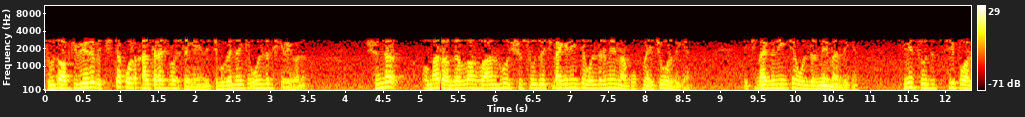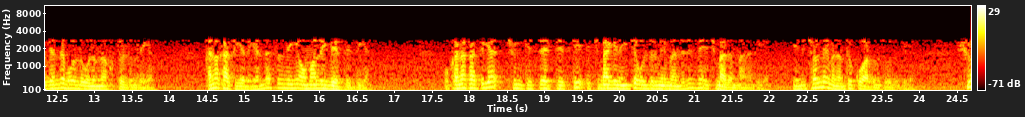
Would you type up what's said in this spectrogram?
suvni olib kelib berib ichishda qo'li qaltirash boshlagan endi ichib bo'lgandan keyin o'ldirish kerak uni. Shunda umar roziyallohu anhu shu suvni ichmaguningcha o'ldirmayman qo'rqma ichaver degan. Ichmaguningcha o'ldirmayman degan. Keyin suvni ichib yuborganda bo'ldi o'limdan qutuldim degan. Qanaqasiga deganda siz menga omonlik berdingiz degan. U qanaqasiga? Chunki siz aytdingizki ichmaguningcha o'ldirmayman dedingiz men ichmadim mana degan. Endi icholmayman ham to'kib yubordim suvni degan shu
